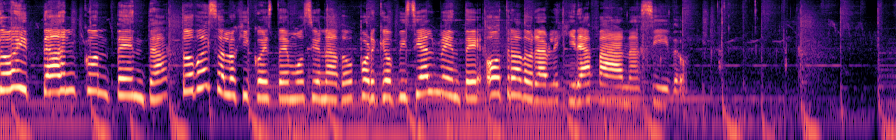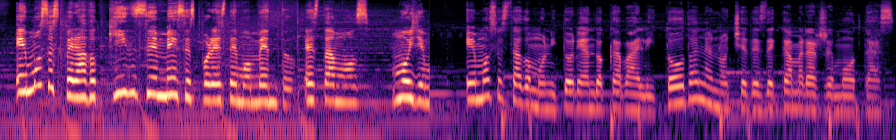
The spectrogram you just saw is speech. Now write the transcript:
Estoy tan contenta. Todo el zoológico está emocionado porque oficialmente otra adorable jirafa ha nacido. Hemos esperado 15 meses por este momento. Estamos muy emocionados. Hemos estado monitoreando a Cavalli toda la noche desde cámaras remotas,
